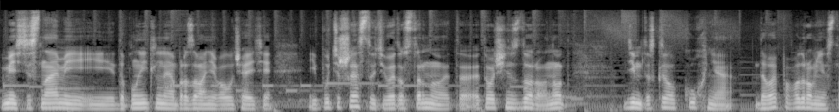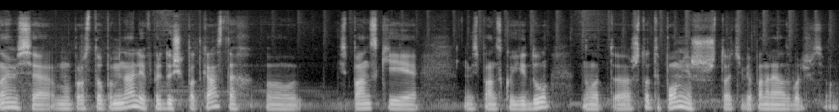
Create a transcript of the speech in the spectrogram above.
вместе с нами и дополнительное образование получаете, и путешествуйте в эту страну, это, это очень здорово. Ну вот, Дим, ты сказал кухня, давай поподробнее остановимся, мы просто упоминали в предыдущих подкастах о, испанские, испанскую еду, ну вот э, что ты помнишь, что тебе понравилось больше всего?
